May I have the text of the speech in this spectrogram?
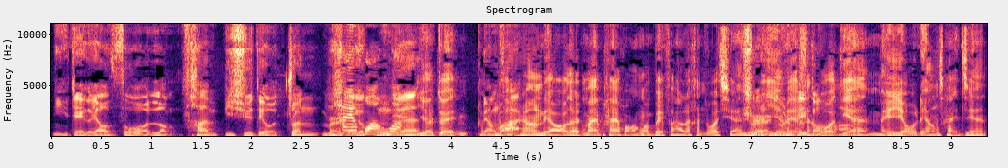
你这个要做冷餐，必须得有专门的一个拍黄瓜。空间。也对，凉网上聊的卖拍黄瓜被罚了很多钱，是就是因为很多店没有凉菜间。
